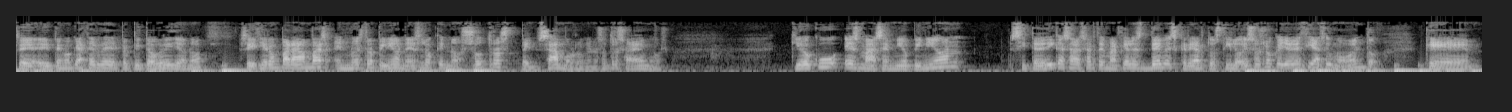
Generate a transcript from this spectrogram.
Eh, tengo que hacer de Pepito Grillo, ¿no? Se hicieron para ambas en nuestra opinión, es lo que nosotros pensamos, lo que nosotros sabemos. Kyoku es más, en mi opinión, si te dedicas a las artes marciales debes crear tu estilo. Eso es lo que yo decía hace un momento, que,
